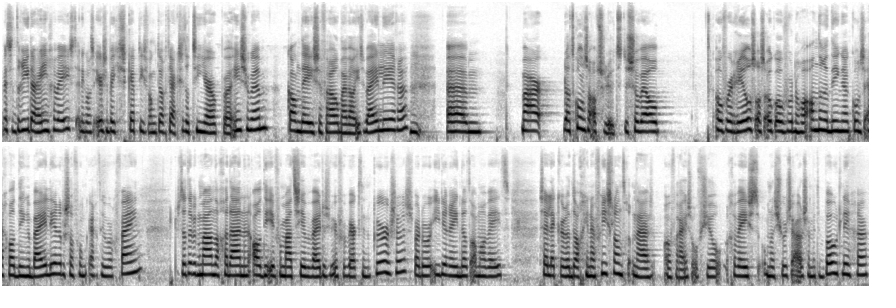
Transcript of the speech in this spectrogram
met z'n drie daarheen geweest. En ik was eerst een beetje sceptisch, want ik dacht, ja, ik zit al tien jaar op Instagram. Kan deze vrouw mij wel iets bijleren? Hm. Ehm, maar dat kon ze absoluut. Dus zowel over rails als ook over nog wel andere dingen kon ze echt wel dingen bijleren. Dus dat vond ik echt heel erg fijn. Dus dat heb ik maandag gedaan en al die informatie hebben wij dus weer verwerkt in de cursus, waardoor iedereen dat allemaal weet. We zijn lekker een dagje naar Friesland, naar Overijssel officieel geweest, omdat Sjoerd zijn ouders met de boot liggen.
